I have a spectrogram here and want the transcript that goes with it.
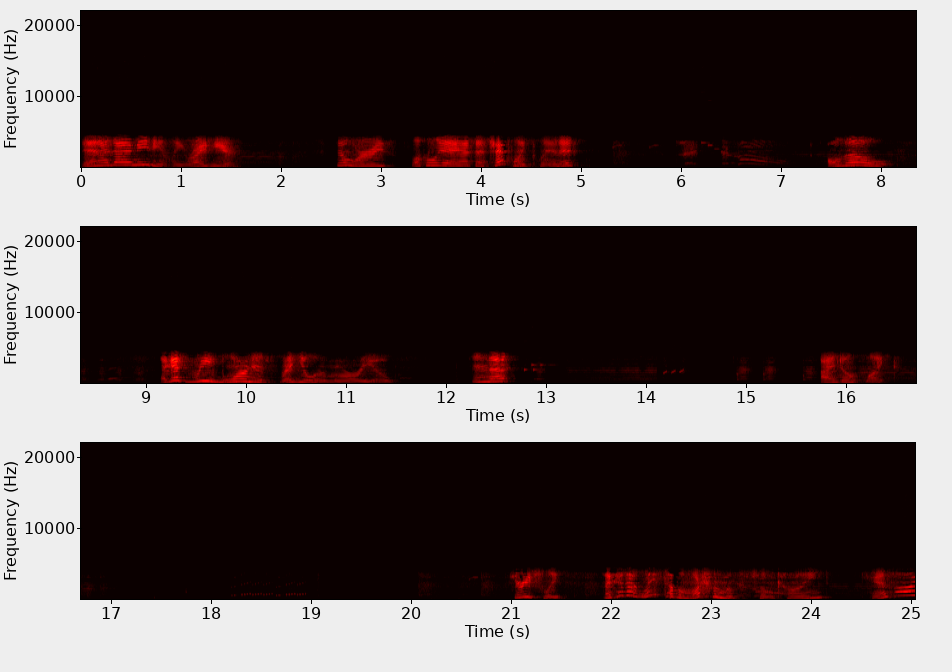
And I die immediately, right here. No worries. Luckily I had that checkpoint planted. Although, I guess Reborn is regular Mario. And that, I don't like. Seriously, I could at least have a mushroom of some kind. Can't I?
